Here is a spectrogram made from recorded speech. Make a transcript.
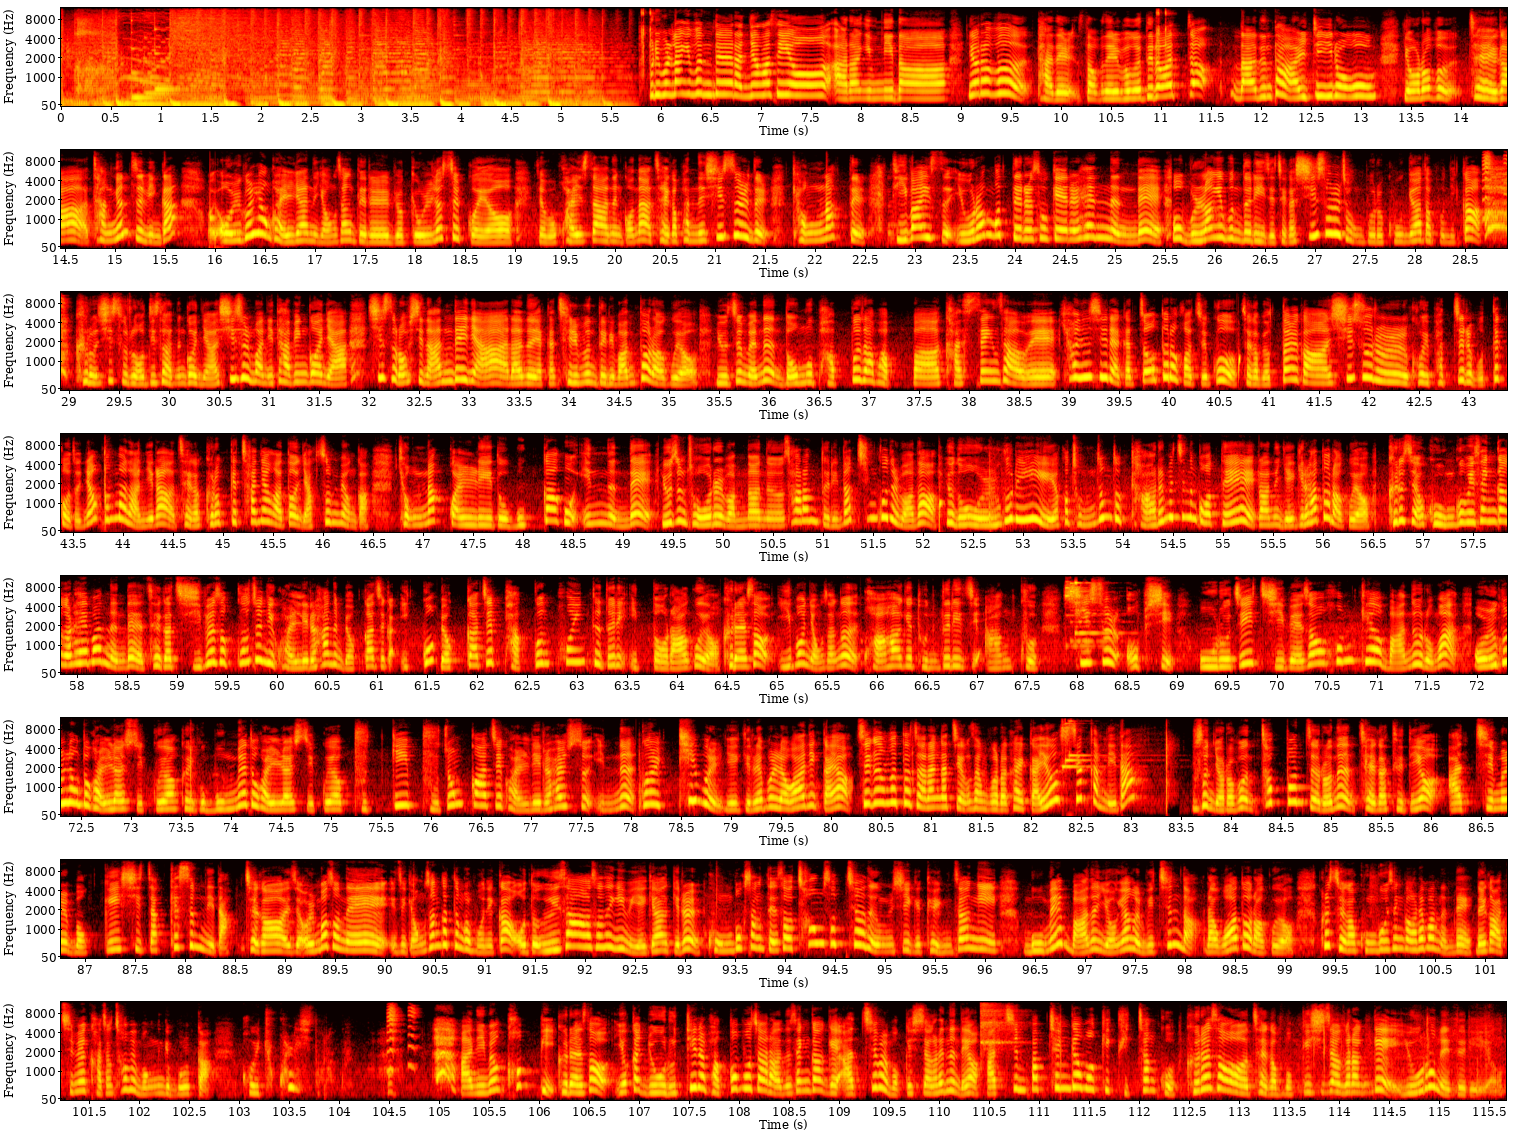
우리 물랑이분들 안녕하세요. 아랑입니다. 여러분 다들 썸네일 보고 들어왔죠? 나는 다 알지롱. 여러분 제가 작년쯤인가 얼굴형 관리하는 영상들을 몇 개 올렸을 거예요. 이제 뭐 괄사하는 거나 제가 받는 시술들, 경락들, 디바이스 이런 것들을 소개를 했는데 어, 몰랑이 분들이 이제 제가 시술 정보를 공유하다 보니까 "헉, 그런 시술을 어디서 하는 거냐? 시술만이 답인 거냐? 시술 없이는 안 되냐? 라는 약간 질문들이 많더라고요. 요즘에는 너무 바쁘다 바빠 갓생사회 현실에 약간 쪄들어가지고 제가 몇 달간 시술을 거의 받지를 못했거든요. 뿐만 아니라 제가 그렇게 찬양하던 약손명가 경락 관리도 못 가고 있는데 요즘 저를 만나는 사람들이나 친구들마다 야 너 얼굴이 약간 점점 더 갸름해지는 것 같아 라는 얘기를 하더라고요. 그래서 제가 곰곰이 생각을 해봤는데 제가 집에서 꾸준히 관리를 하는 몇 가지가 있고 몇 가지 바꾼 포인트들이 있더라고요. 그래서 이번 영상은 과하게 돈 들이지 않고 시술 없이 오로지 집에서 홈케어만으로만 얼굴형도 관리할 수 있고요. 그리고 몸매도 관리할 수 있고요. 붓기, 부종까지 관리를 할 수 있는 꿀팁을 얘기를 해보려고 하니까요. 지금부터 저랑 같이 영상 보러 갈까요? 시작합니다. 우선 여러분 첫 번째로는 제가 드디어 아침을 먹기 시작했습니다. 제가 이제 얼마 전에 이제 영상 같은 걸 보니까 어떤 의사 선생님이 얘기하기를 공복 상태에서 처음 섭취하는 음식이 굉장히 몸에 많은 영향을 미친다라고 하더라고요. 그래서 제가 곰곰이 생각을 해봤는데 내가 아침에 가장 처음에 먹는 게 뭘까? 거의 초콜릿이더라고요. 아니면 커피. 그래서 약간 요 루틴을 바꿔보자 라는 생각에 아침을 먹기 시작을 했는데요. 아침밥 챙겨 먹기 귀찮고 그래서 제가 먹기 시작을 한 게 요런 애들이에요.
